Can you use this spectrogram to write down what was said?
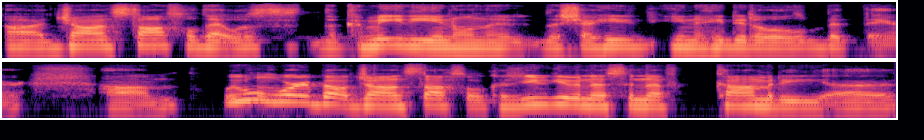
uh, John Stossel that was the comedian on the, the show. He, you know, he did a little bit there. Um, we won't worry about John Stossel because you've given us enough comedy uh,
